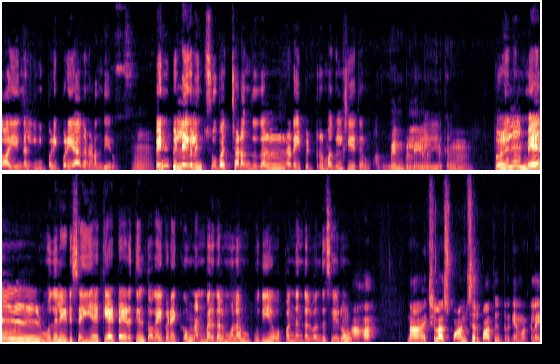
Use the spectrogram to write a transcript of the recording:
காரியங்கள் இனி படிப்படியாக நடந்தேறும். பெண் பிள்ளைகளின் சுப சடங்குகள் நடைபெற்று மகிழ்ச்சியை தரும். பெண் பிள்ளைகளுக்கு. தொழிலில் மேல் முதலீடு செய்ய கேட்ட இடத்தில் தொகை கிடைக்கும். நண்பர்கள் மூலம் புதிய ஒப்பந்தங்கள் வந்து சேரும். நான் ஆக்சுவலாக ஸ்பான்சர் பார்த்துக்கிட்டு இருக்கேன் மக்களே.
